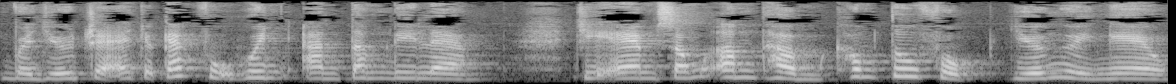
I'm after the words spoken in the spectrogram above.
và giữ trẻ cho các phụ huynh an tâm đi làm. Chị em sống âm thầm không tu phục giữa người nghèo,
